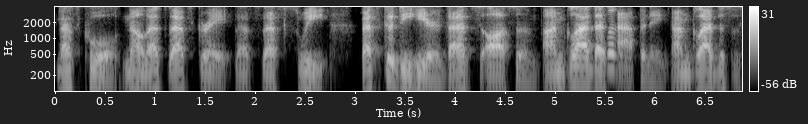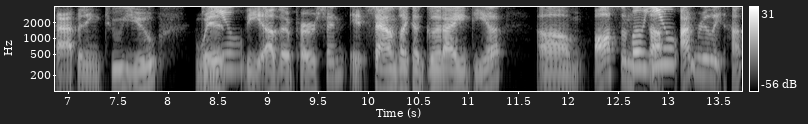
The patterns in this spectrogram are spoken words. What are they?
That's cool. No, that's that's great. That's that's sweet. That's good to hear. That's awesome. I'm glad that's Well- happening. I'm glad this is happening to you with you- the other person. It sounds like a good idea. Um awesome Will stuff. you- I'm really huh?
